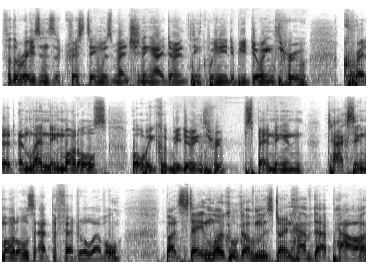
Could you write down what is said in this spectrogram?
for the reasons that Christine was mentioning, I don't think we need to be doing through credit and lending models what we could be doing through spending and taxing models at the federal level. But state and local governments don't have that power,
